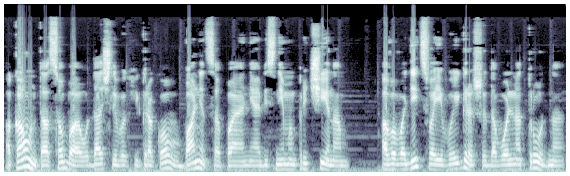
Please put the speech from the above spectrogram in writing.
Аккаунты особо удачливых игроков банятся по необъяснимым причинам, а выводить свои выигрыши довольно трудно.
